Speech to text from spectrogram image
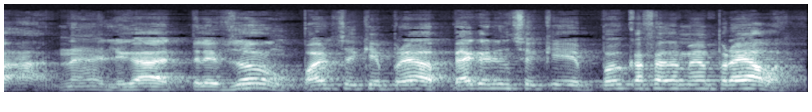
pá, né, ligar a televisão, pode não sei o que pra ela, pega ali não sei o que, põe o café da manhã pra ela.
